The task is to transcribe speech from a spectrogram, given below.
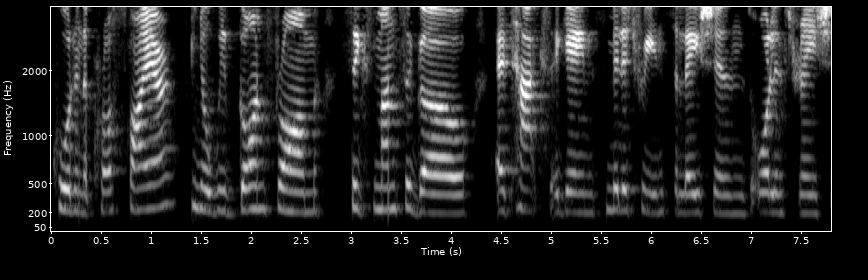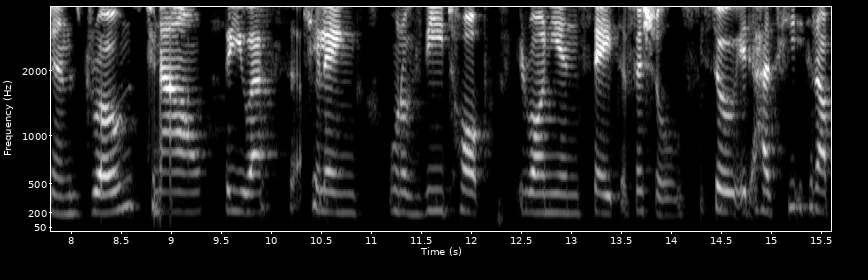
caught in the crossfire. You know, we've gone from six months ago attacks against military installations, oil installations, drones, to now the US killing one of the top Iranian state officials. So it has heated up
